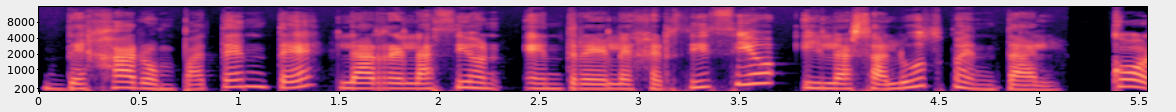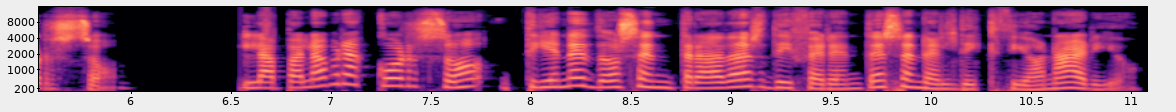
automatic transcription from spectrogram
dejaron patente la relación entre el ejercicio y la salud mental. Corso. La palabra corso tiene dos entradas diferentes en el diccionario.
